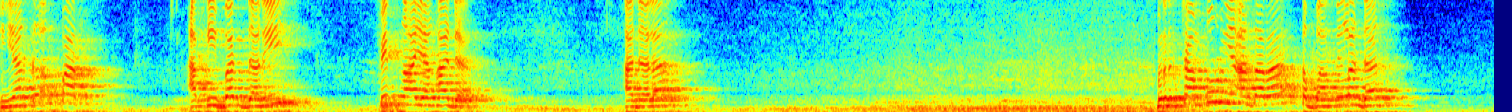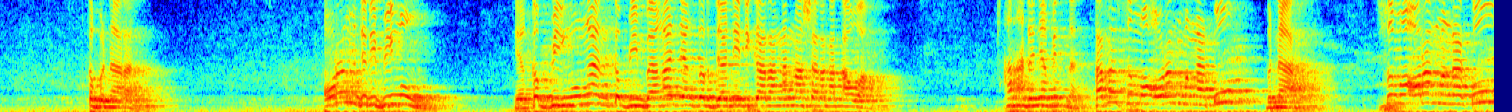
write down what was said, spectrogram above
Yang keempat, akibat dari fitnah yang ada adalah bercampurnya antara kebatilan dan kebenaran. Orang menjadi bingung. Ya, kebingungan, kebimbangan yang terjadi di karangan masyarakat awam. Karena adanya fitnah. Karena semua orang mengaku benar. Semua orang mengaku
